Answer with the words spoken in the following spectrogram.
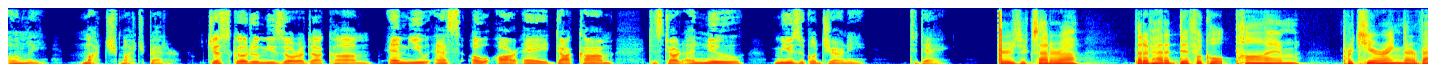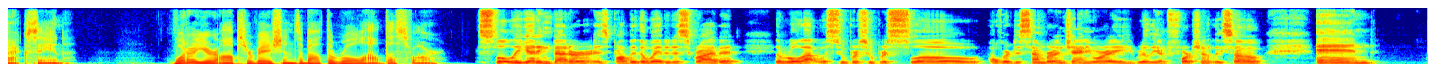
only much, much better. Just go to Musora.com, M U S O R A.com, to start a new musical journey today. Etc., that have had a difficult time procuring their vaccine. What are your observations about the rollout thus far? Slowly getting better is probably the way to describe it. The rollout was super, super slow over December and January, really unfortunately so. And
